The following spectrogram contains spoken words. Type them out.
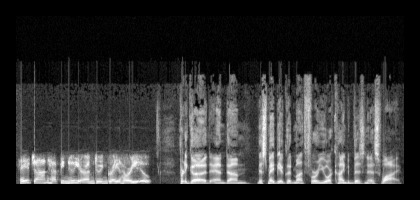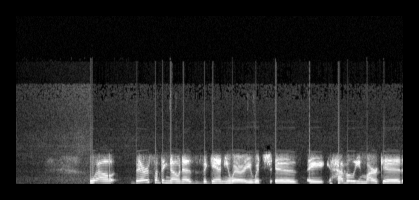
Hey, John. Happy New Year. I'm doing great. How are you? Pretty good. And um, this may be a good month for your kind of business. Why? Well, there's something known as Veganuary, which is a heavily marketed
